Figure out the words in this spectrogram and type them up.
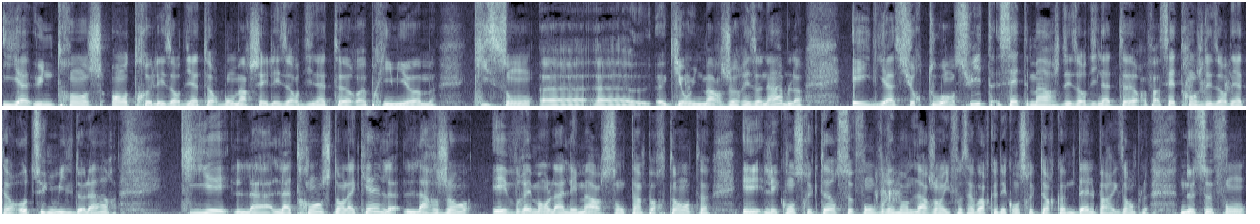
Il y a une tranche entre les ordinateurs bon marché et les ordinateurs euh, premium euh, qui ont une marge raisonnable et il y a surtout ensuite cette marge des ordinateurs, enfin cette tranche des ordinateurs au-dessus de 1000 dollars qui est la, la tranche dans laquelle l'argent est vraiment là. Les marges sont importantes et les constructeurs se font vraiment de l'argent. Il faut savoir que des constructeurs comme Dell, par exemple, ne se font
